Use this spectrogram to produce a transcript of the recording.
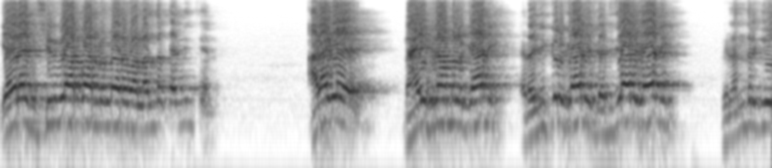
ఎవరైతే చిరు వ్యాపారులు ఉన్నారో వాళ్ళందరికీ అందించారు. అలాగే నాయ బ్రాహ్మణులు కానీ రజకులు కానీ దర్జాలు కానీ వీళ్ళందరికీ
